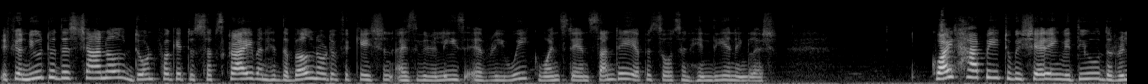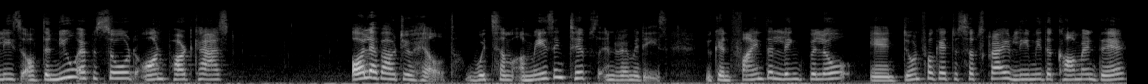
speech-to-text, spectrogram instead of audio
If you're new to this channel, don't forget to subscribe and hit the bell notification as we release every week, Wednesday and Sunday episodes in Hindi and English. Quite happy to be sharing with you the release of the new episode on podcast all about your health with some amazing tips and remedies. You can find the link below and don't forget to subscribe. Leave me the comment there.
